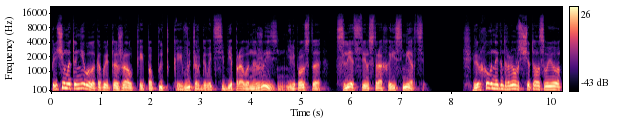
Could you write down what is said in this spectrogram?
Причем это не было какой-то жалкой попыткой выторговать себе право на жизнь или просто следствием страха и смерти. Верховный контролер считал свое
